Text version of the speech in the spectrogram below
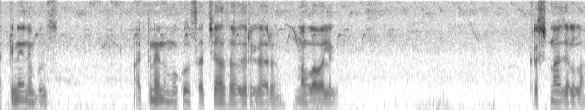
అక్కినేని బుల్స్ అక్కినేని ముకుల్ సత్య చౌదరి గారు మల్లవల్లి కృష్ణా జిల్లా.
